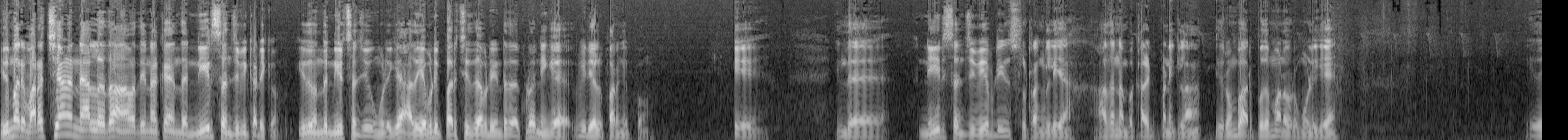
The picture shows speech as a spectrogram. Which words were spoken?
இது மாதிரி வறட்சியான நேரில் தான் பார்த்தீங்கன்னாக்கா இந்த நீர் சஞ்சீவி கிடைக்கும். இது வந்து நீர் சஞ்சீவி மூலிகை. அது எப்படி பறிச்சுது அப்படின்றத கூட நீங்கள் வீடியோவில் பாருங்கள் இப்போ. ஏ, இந்த நீர் சஞ்சீவி அப்படின்னு சொல்கிறாங்க இல்லையா? அதை நம்ம கலெக்ட் பண்ணிக்கலாம். இது ரொம்ப அற்புதமான ஒரு மூலிகை. இதை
